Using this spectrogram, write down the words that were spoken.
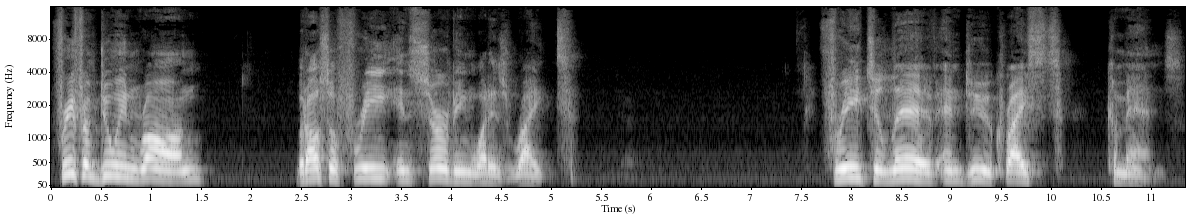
Free from doing wrong, but also free in serving what is right. Free to live and do Christ's commands.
